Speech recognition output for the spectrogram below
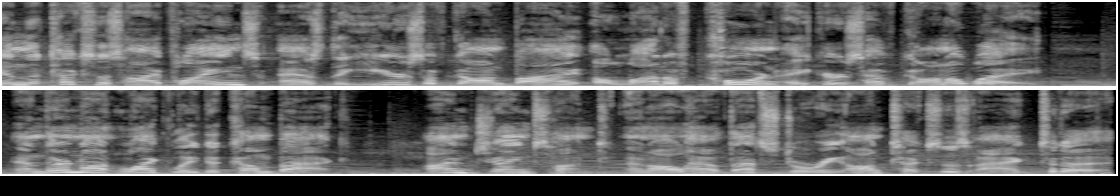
In the Texas High Plains, as the years have gone by, a lot of corn acres have gone away, and they're not likely to come back. I'm James Hunt, and I'll have that story on Texas Ag Today.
